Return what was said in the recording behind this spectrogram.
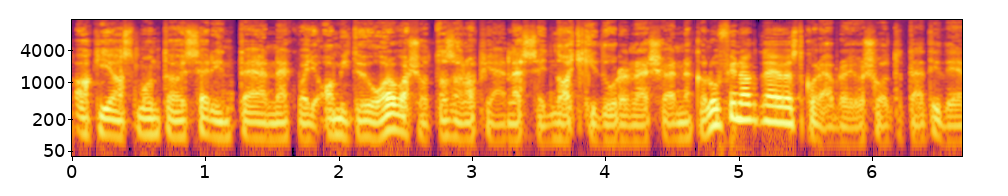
aki azt mondta, hogy szerinte ennek, vagy amit ő olvasott, az alapján lesz egy nagy kidurranása ennek a Lufinak, de ő ezt korábbra jósolta, tehát idén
